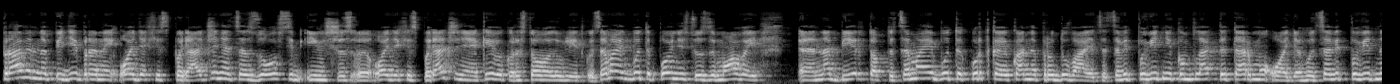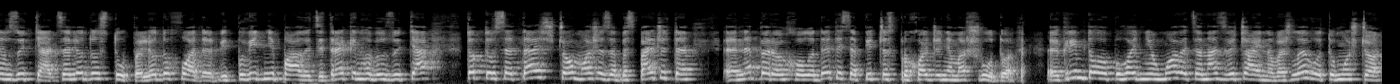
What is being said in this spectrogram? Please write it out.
правильно підібраний одяг і спорядження це зовсім інше е, одяг і спорядження, який використовували влітку. Це має бути повністю зимовий е, набір, тобто це має бути куртка, яка не продувається. Це відповідні комплекти термоодягу, це відповідне взуття, це льодоступи, льодоходи, відповідні палиці, трекінгове взуття. Тобто, все те, що може забезпечити е, не переохолодитися під час проходження маршруту. Е, Крім того, погодні умови це надзвичайно важливо, тому що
